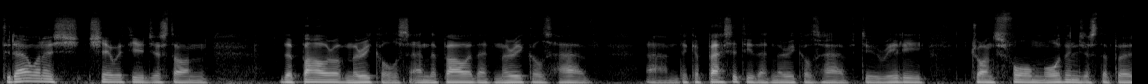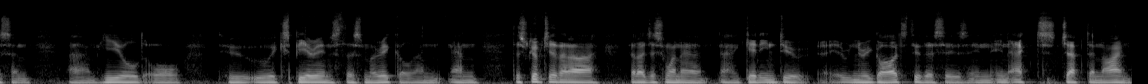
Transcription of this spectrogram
Today, I want to sh- share with you just on the power of miracles and the power that miracles have, um, the capacity that miracles have to really transform more than just the person um, healed or who, who experienced this miracle. And, and the scripture that I that I just want to uh, get into in regards to this is in, in Acts chapter 9.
